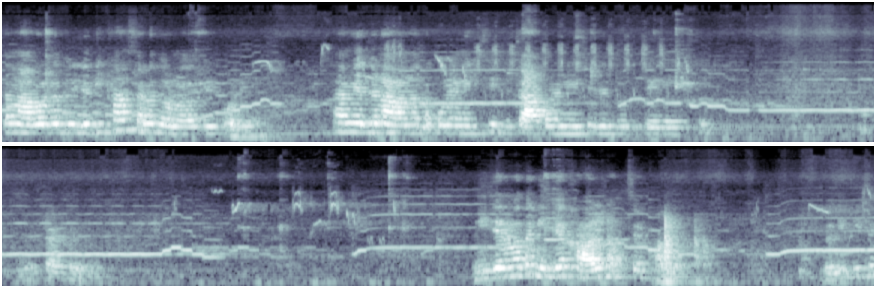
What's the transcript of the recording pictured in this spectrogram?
তো মা বলল, তুই যদি খাস, তাহলে তোর মতো তুই করে আমি এর জন্য আমার মতো করে নিচ্ছি চা করে নিচ্ছি যে দুধ দিয়ে নিচ্ছি। নিজের মতো নিজে খাওয়াই সবচেয়ে ভালো। যদি কিছু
